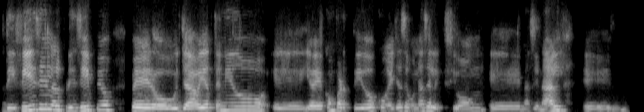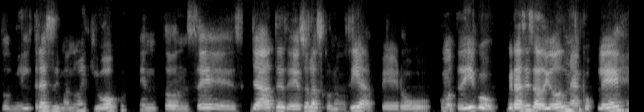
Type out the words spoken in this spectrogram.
difícil al principio, pero ya había tenido eh, y había compartido con ellas en una selección nacional en 2013, si más no me equivoco, entonces ya desde eso las conocía, pero como te digo, gracias a Dios me acoplé,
